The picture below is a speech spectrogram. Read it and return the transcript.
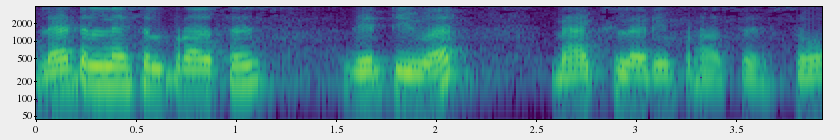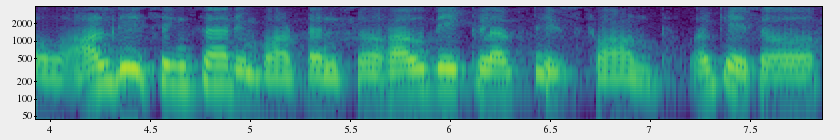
lateral nasal process with your maxillary process. So all these things are important. So how the cleft is formed. Okay, so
